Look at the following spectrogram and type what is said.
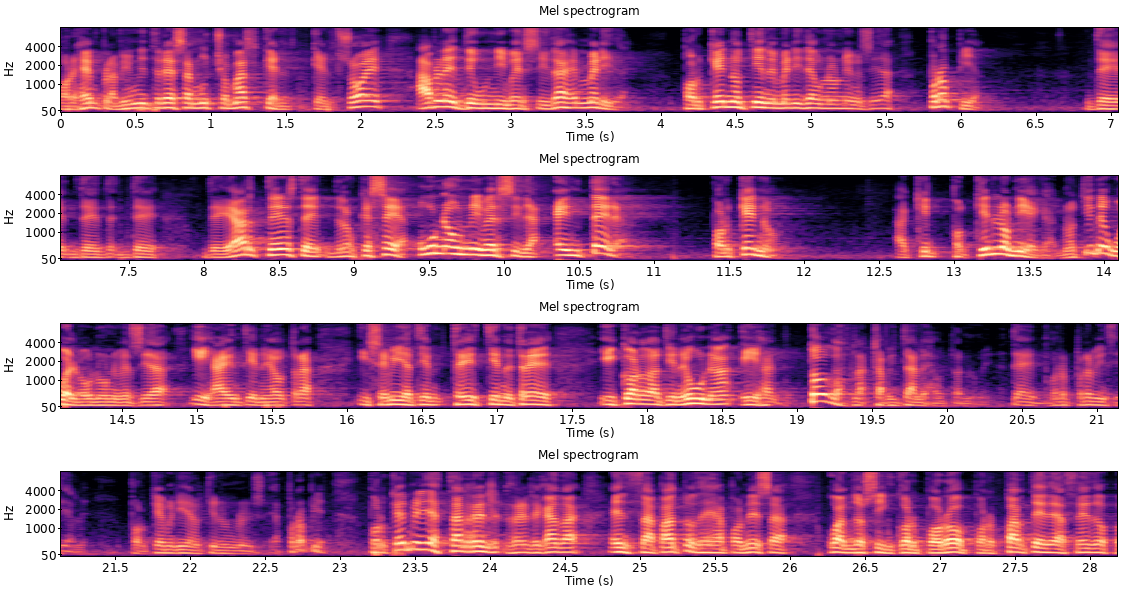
Por ejemplo, a mí me interesa mucho más que el, que el PSOE hable de universidad en Mérida. ¿Por qué no tiene Mérida una universidad propia de, artes, de lo que sea? Una universidad entera. ¿Por qué no? ¿Por quién lo niega? No tiene Huelva una universidad, y Jaén tiene otra, y Sevilla tiene, tres, y Córdoba tiene una, y todas las capitales autonómicas, provinciales. ¿Por qué Mérida no tiene una universidad propia? ¿Por qué Mérida está relegada en zapatos de japonesa cuando se incorporó por parte de Acedo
